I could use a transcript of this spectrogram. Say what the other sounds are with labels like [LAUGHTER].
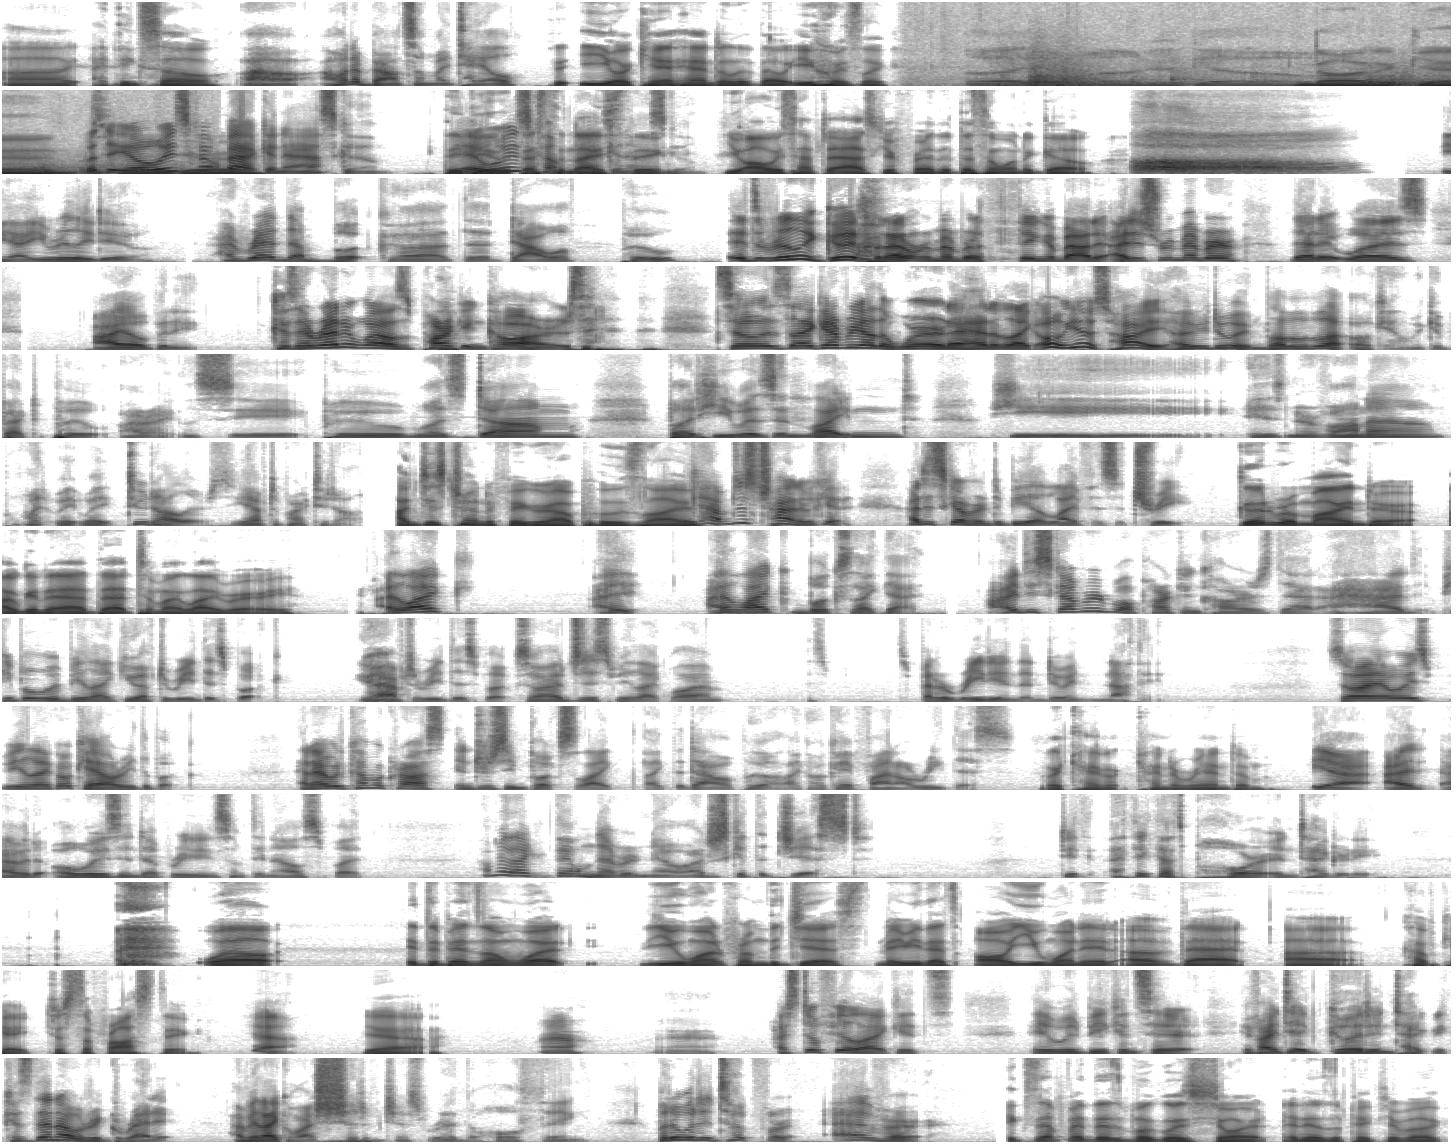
Uh, I think so. Oh, I want to bounce on my tail. The Eeyore can't handle it though. [LAUGHS] Eeyore's like, I don't want to go. not again. But they always come back and ask him. They, they do. always That's come the nice back and ask thing. him. You always have to ask your friend that doesn't want to go. Yeah, you really do. I read that book, uh, The Tao of Pooh. It's really good, but I don't remember a thing about it. I just remember that it was eye opening because I read it while I was parking cars. [LAUGHS] so it's like every other word I had to like, oh yes, hi, how you doing? Blah blah blah. Okay, let me get back to Pooh. All right, let's see. Pooh was dumb, but he was enlightened. He is nirvana. Wait, wait, wait. Two dollars. You have to park two dollars. I'm just trying to figure out Pooh's life. Yeah, I'm just trying to get. I discovered to be a life as a tree. Good reminder. I'm gonna add that to my library. I like, I, I like books like that. I discovered while parking cars that I had people would be like, "You have to read this book. You have to read this book." So I'd just be like, "Well, I'm, it's, it's better reading than doing nothing." So I always be like, "Okay, I'll read the book," and I would come across interesting books like like the Tao Pooh. Like, okay, fine, I'll read this. Like kind of kind of random. Yeah, I I would always end up reading something else, but I mean, like they'll never know. I just get the gist. Do you th- I think that's poor integrity? [LAUGHS] Well, it depends on what you want from the gist. Maybe that's all you wanted of that uh cupcake, just the frosting. Yeah. Yeah. Yeah. yeah. I still feel like it's it would be considered if I did good integrity, because then I would regret it. I'd be like, oh, I should have just read the whole thing, but it would have took forever. Except for this book was short and it was a picture book.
